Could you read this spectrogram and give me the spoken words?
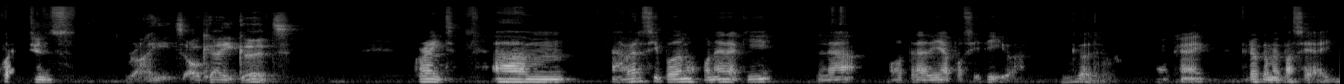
questions. Right. Okay. Good. Great. Um, a ver si podemos poner aquí la otra diapositiva. Good. Ok, creo que me pasé ahí.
